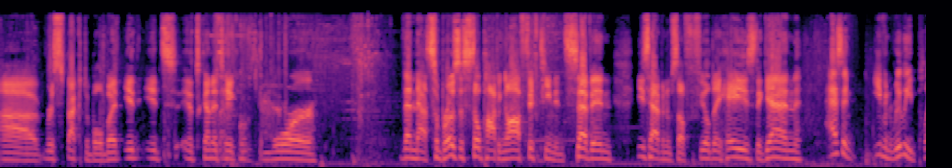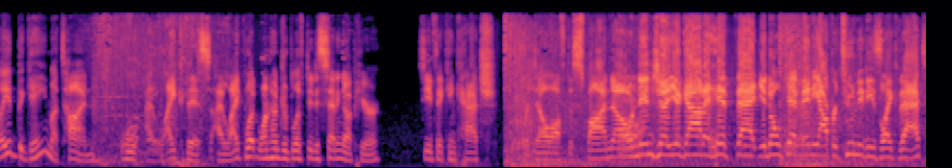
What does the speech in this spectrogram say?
uh respectable, but it it's it's gonna take more than that. Subroza's still popping off 15 and 7. He's having himself a field day. Hazed again. Hasn't even really played the game a ton. Ooh, I like this. I like what 100 Blifted is setting up here. See if they can catch Wardell off the spawn. No, Oh. Ninja, you gotta hit that. You don't get many opportunities like that.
